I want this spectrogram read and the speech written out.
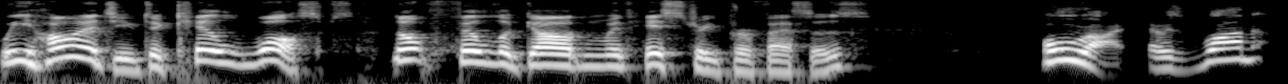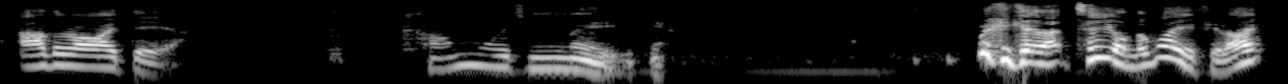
We hired you to kill wasps, not fill the garden with history professors. All right, there is one other idea. Come with me. We could get that tea on the way if you like.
